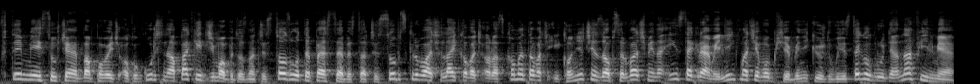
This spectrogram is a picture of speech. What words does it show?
W tym miejscu chciałem Wam powiedzieć o konkursie na pakiet zimowy, to znaczy 100 zł PSC. Wystarczy subskrybować, lajkować oraz komentować i koniecznie zaobserwować mnie na Instagramie. Link macie w opisie, wyniki już 20 grudnia na filmie.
